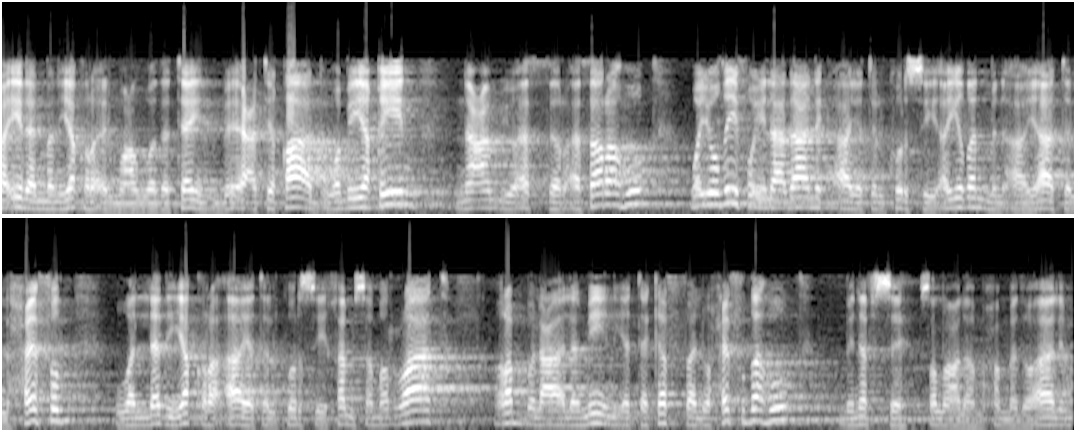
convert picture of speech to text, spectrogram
فإذا من يقرأ المعوذتين باعتقاد وبيقين نعم يؤثر أثره ويضيف إلى ذلك آية الكرسي أيضا من آيات الحفظ والذي يقرأ آية الكرسي خمس مرات رب العالمين يتكفل حفظه بنفسه. صلى على محمد وآل محمد.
